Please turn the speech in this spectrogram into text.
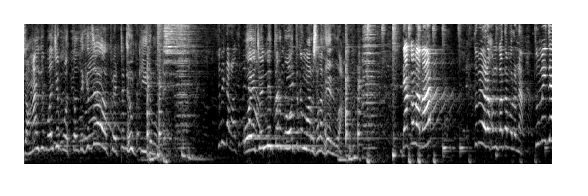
জামাইকে বলছি বোতল দেখেছ? পেটটা ঢুকিয়ে দেবো। ওই জন্য তোর বউ তোকে মারশালা ফেরবা দেখো বাবা তুমি ওরকম কথা বলো না। তুমি যে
